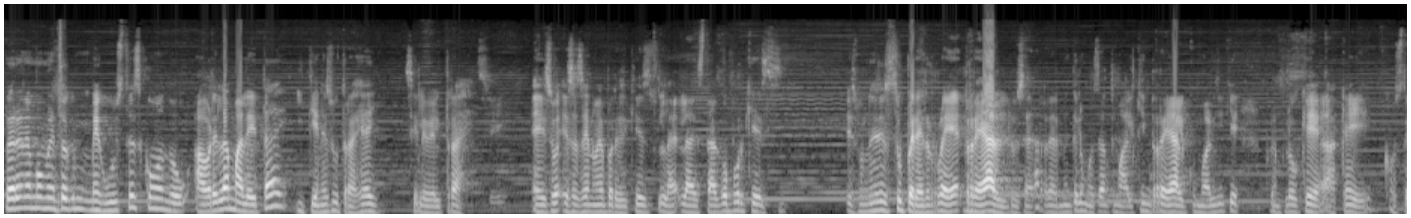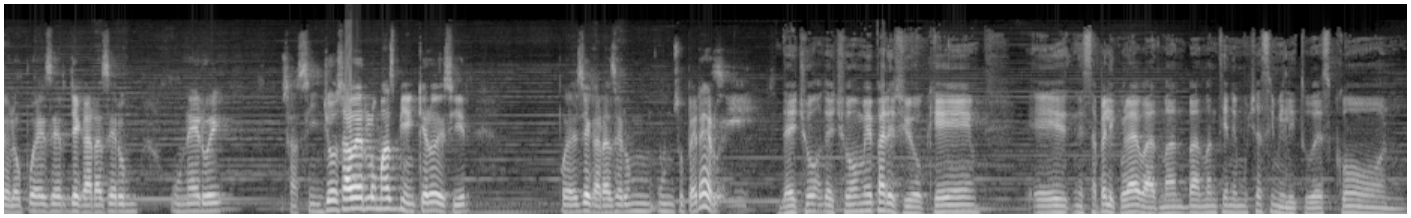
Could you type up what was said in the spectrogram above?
Pero en el momento que me gusta es cuando abre la maleta y tiene su traje ahí. Se le ve el traje. Sí. Eso, esa escena me parece que es, la, la destaco porque es es un superhéroe real, o sea, realmente lo muestran como alguien real, como alguien que, por ejemplo, que okay, Costello puede ser, llegar a ser un, un, héroe, o sea, sin yo saberlo más bien, quiero decir, puedes llegar a ser un, un superhéroe. De hecho, de hecho, me pareció que eh, en esta película de Batman, Batman tiene muchas similitudes con,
